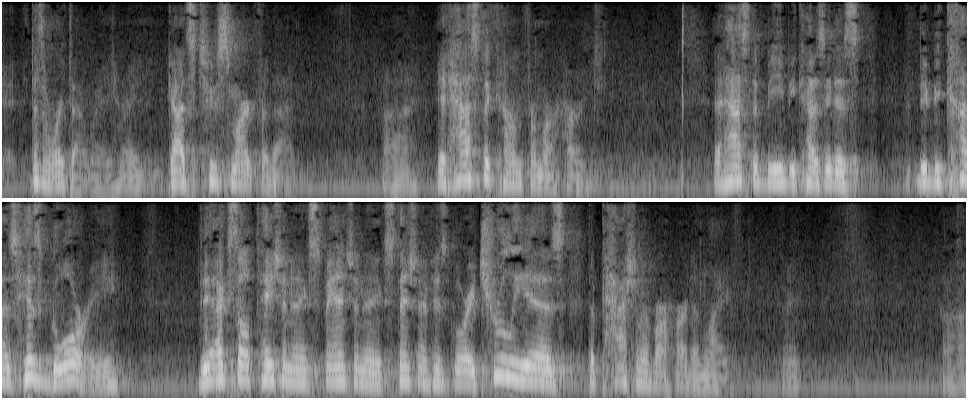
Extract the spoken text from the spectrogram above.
it doesn't work that way, right? God's too smart for that. Uh, it has to come from our heart. It has to be because it is because His glory, the exaltation and expansion and extension of His glory, truly is the passion of our heart and life. Right? Uh,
